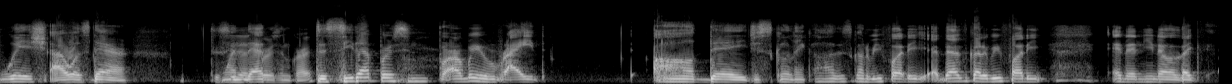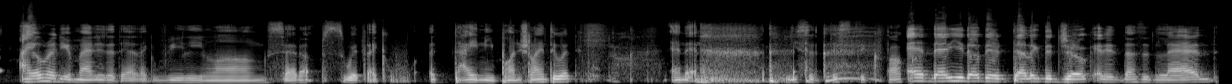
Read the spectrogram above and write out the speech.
wish I was there to see that, that person cry. To see that person probably right all day, just go like, oh, this is gonna be funny, and that's gonna be funny, and then you know like I already imagine that they're like really long setups with like a tiny punchline to it. And then you sadistic fuck. And then you know they're telling the joke and it doesn't land,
